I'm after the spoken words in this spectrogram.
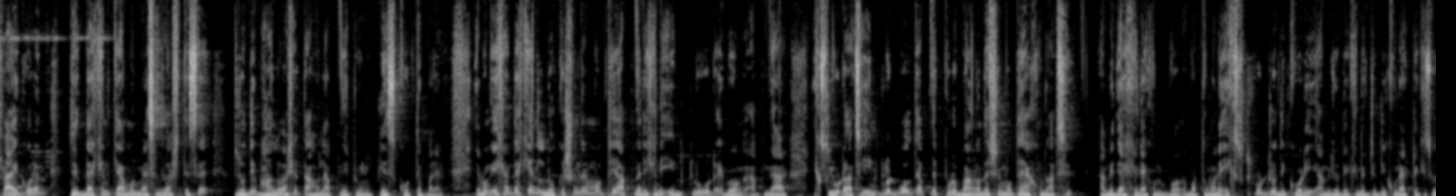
ট্রাই করেন যে দেখেন কেমন মেসেজ আসতেছে। যদি ভালো আসে, তাহলে আপনি একটু ইনক্রিজ করতে পারেন। এবং এখানে দেখেন লোকেশনের মধ্যে আপনার এখানে ইনক্লুড এবং আপনার এক্সক্লুড আছে। ইনক্লুড বলতে আপনি পুরো বাংলাদেশের মধ্যে এখন আছে। আমি দেখেন এখন বর্তমানে এক্সক্লুড যদি করি, আমি যদি এখানে যদি কোনো একটা কিছু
